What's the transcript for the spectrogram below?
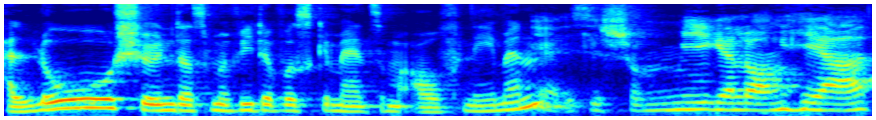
Hallo, schön, dass wir wieder was gemeinsam aufnehmen. Ja, es ist schon mega lang her.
